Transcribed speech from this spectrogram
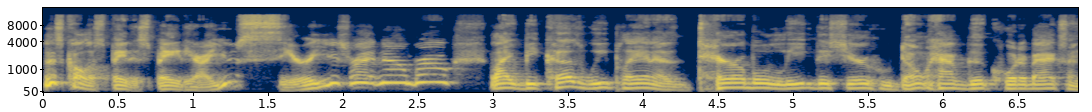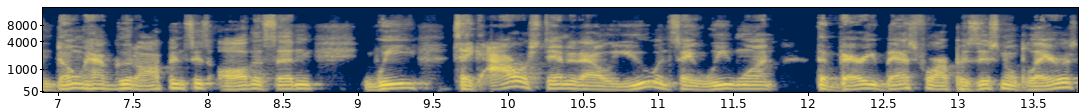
let's call a spade a spade here. Are you serious right now, bro? Like, because we play in a terrible league this year who don't have good quarterbacks and don't have good offenses, all of a sudden we take our standard out of you and say we want the very best for our positional players.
